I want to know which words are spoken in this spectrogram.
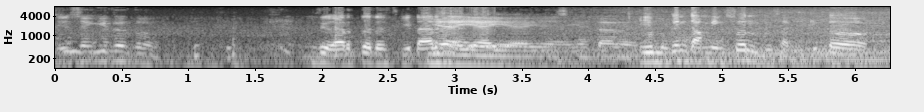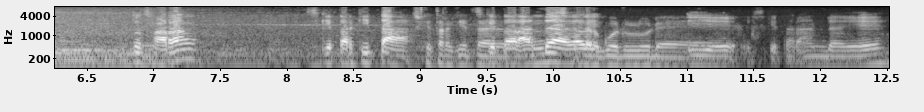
biasanya gitu tuh Jakarta dan sekitarnya. Iya iya iya iya. sekitar Iya mungkin coming soon bisa gitu. Untuk sekarang sekitar kita. Sekitar kita. Sekitar Anda Sekitar kali. gue dulu deh. Iya, sekitar Anda ya.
